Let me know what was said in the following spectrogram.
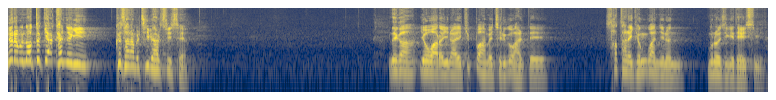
여러분 어떻게 악한 영이 그 사람을 지배할 수 있어요? 내가 여호와로 인하여 기뻐하며 즐거워할 때 사탄의 경관지는 무너지게 되어 있습니다.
